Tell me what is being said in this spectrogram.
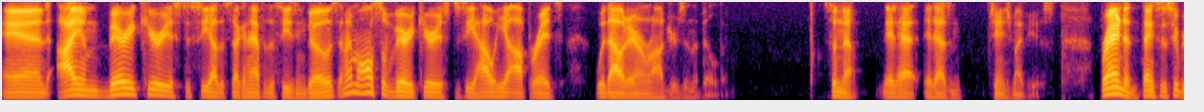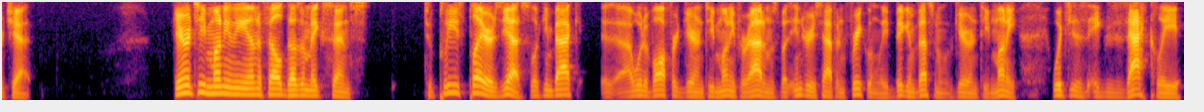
And I am very curious to see how the second half of the season goes. And I'm also very curious to see how he operates without Aaron Rodgers in the building. So no, it ha- it hasn't changed my views. Brandon, thanks for the super chat. Guaranteed money in the NFL doesn't make sense. To please players, yes. Looking back, I would have offered guaranteed money for Adams, but injuries happen frequently. Big investment with guaranteed money, which is exactly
